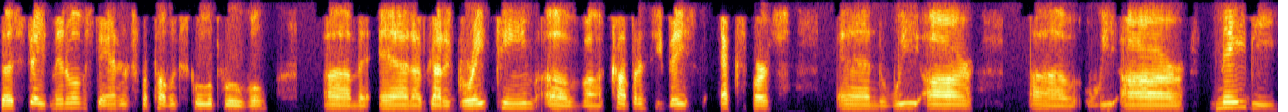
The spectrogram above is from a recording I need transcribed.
the state minimum standards for public school approval, um, and I've got a great team of uh, competency-based experts, and we are uh, we are maybe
